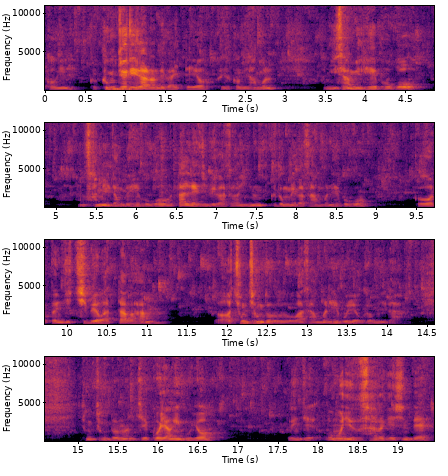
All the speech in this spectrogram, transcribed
거기 그 금줄이라는 데가 있대요. 그래서 거기 한번 한 2, 3일 해보고 한 3일 정도 해보고 딸네 집에 가서 있는 그 동네 가서 한번 해보고 그 어떤 이제 집에 왔다가 어, 충청도 가서 한번 해보려고 그럽니다. 충청도는 제 고향이고요. 그 이제 어머니도 살아 계신데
